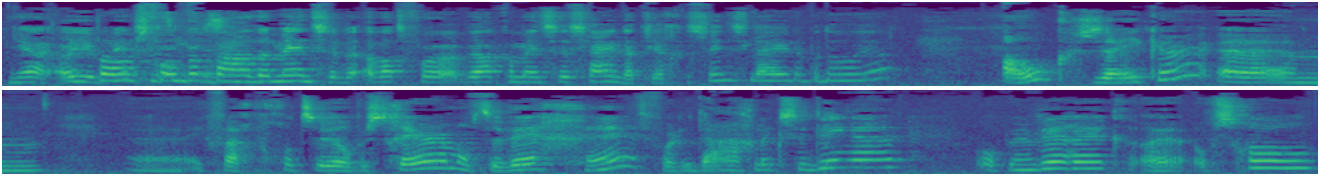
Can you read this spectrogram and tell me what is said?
Ja, oh, je bidt voor bepaalde mensen. Wat voor, welke mensen zijn dat? Je gezinsleden bedoel je? Ook, zeker. Eh, ik vraag of God ze wil beschermen op de weg, hè, voor de dagelijkse dingen, op hun werk, eh, op school.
